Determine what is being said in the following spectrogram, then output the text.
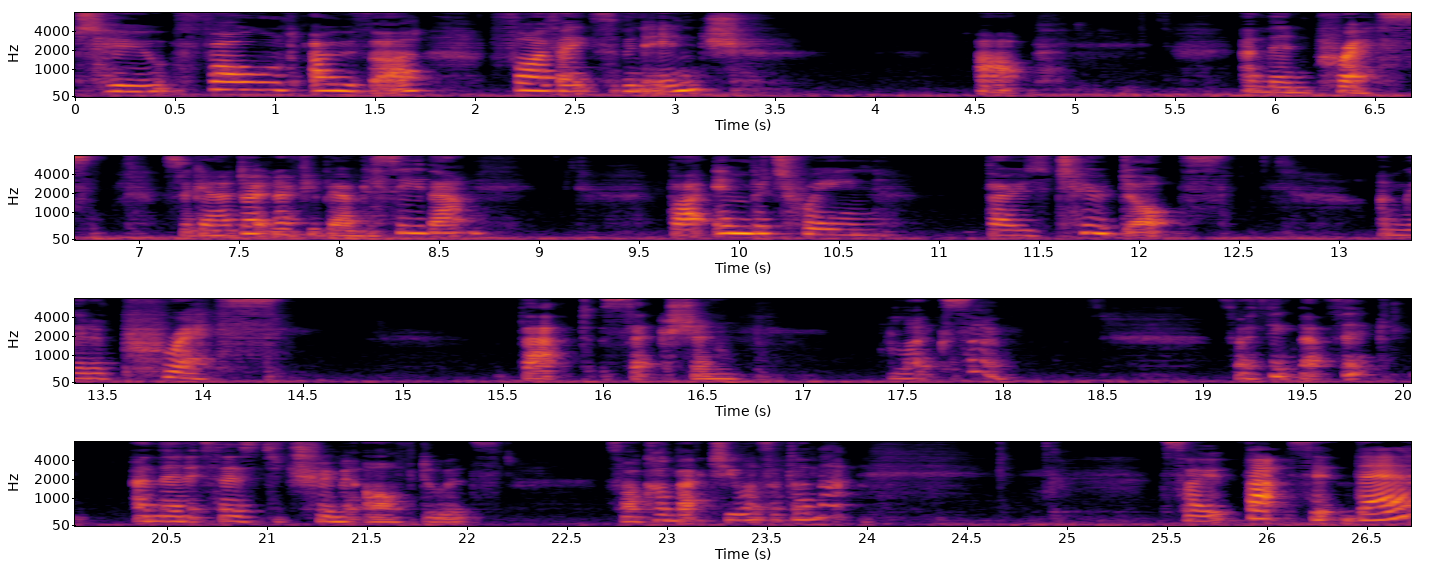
to fold over 5 eighths of an inch up and then press. So again, I don't know if you'll be able to see that, but in between those two dots, I'm going to press that section like so. So I think that's it. And then it says to trim it afterwards. So I'll come back to you once I've done that. So that's it there.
